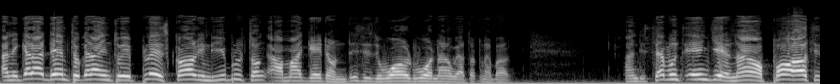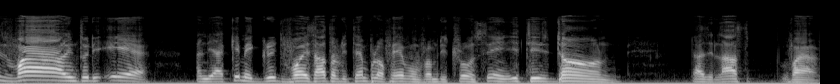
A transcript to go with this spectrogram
And he gathered them together into a place called in the Hebrew tongue Armageddon. This is the world war now we are talking about. And the seventh angel now poured out his vial into the air. And there came a great voice out of the temple of heaven from the throne saying, It is done. That's the last vial.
